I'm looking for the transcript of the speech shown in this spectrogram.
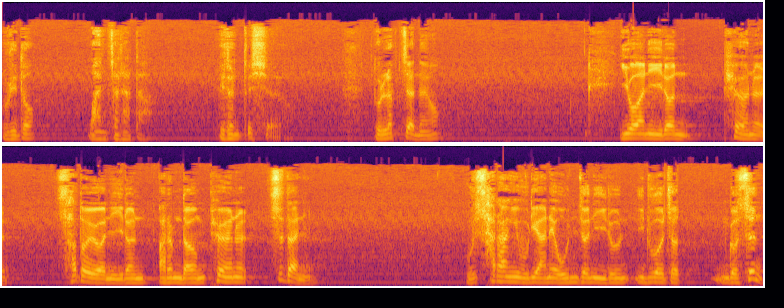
우리도 완전하다. 이런 뜻이에요. 놀랍지 않아요? 요한이 이런 표현을, 사도 요한이 이런 아름다운 표현을 쓰다니. 사랑이 우리 안에 온전히 이루, 이루어졌 것은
